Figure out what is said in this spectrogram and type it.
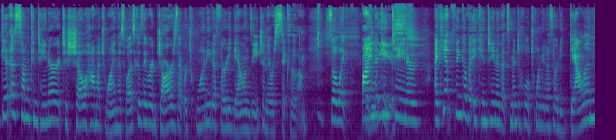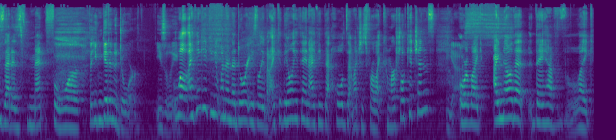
get us some container to show how much wine this was because they were jars that were 20 to 30 gallons each and there were six of them. So like find a least. container. I can't think of a container that's meant to hold 20 to 30 gallons that is meant for That you can get in a door easily. well, I think you can get one in a door easily, but I could, the only thing I think that holds that much is for like commercial kitchens. Yes. Or like I know that they have like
